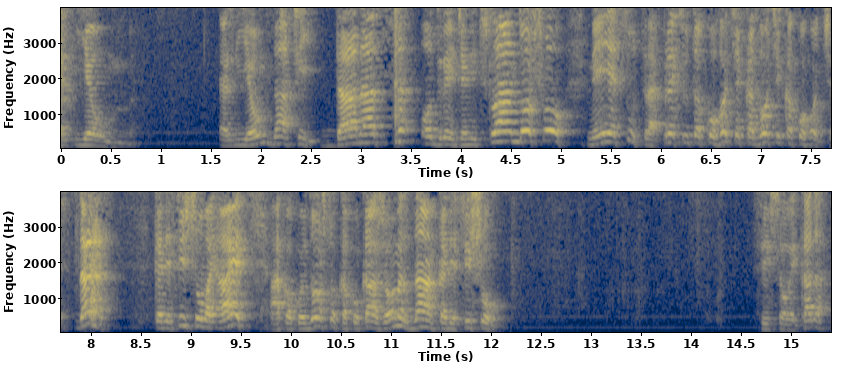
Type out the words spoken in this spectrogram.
el jeum. El jeum znači danas određeni član došao, ne je sutra, prek sutra ko hoće, kad hoće, kako hoće. Danas, kad je sišao ovaj ajet, a kako je došlo, kako kaže Omer, znam kad je sišao. Sišao je kada?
